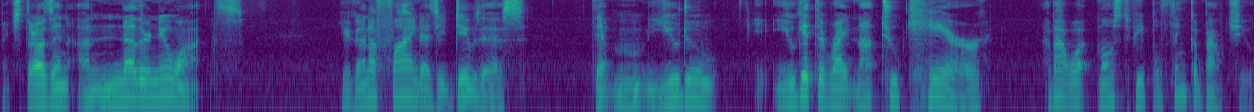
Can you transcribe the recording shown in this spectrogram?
Which throws in another nuance. You're going to find as you do this that you do you get the right not to care about what most people think about you,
